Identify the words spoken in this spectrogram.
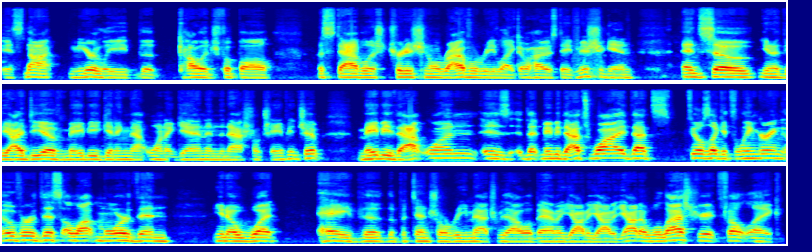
it's not nearly the college football established traditional rivalry like Ohio State Michigan. And so, you know, the idea of maybe getting that one again in the national championship, maybe that one is that maybe that's why that's feels like it's lingering over this a lot more than, you know, what hey, the the potential rematch with Alabama, yada yada yada. Well, last year it felt like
